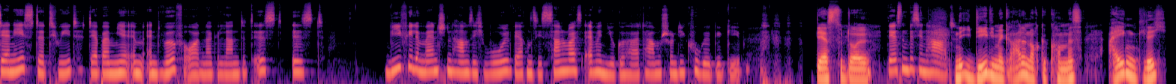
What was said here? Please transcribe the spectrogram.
Der nächste Tweet, der bei mir im Entwürfe-Ordner gelandet ist, ist, wie viele Menschen haben sich wohl, während sie Sunrise Avenue gehört haben, schon die Kugel gegeben? Der ist zu doll. Der ist ein bisschen hart. Eine Idee, die mir gerade noch gekommen ist. Eigentlich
